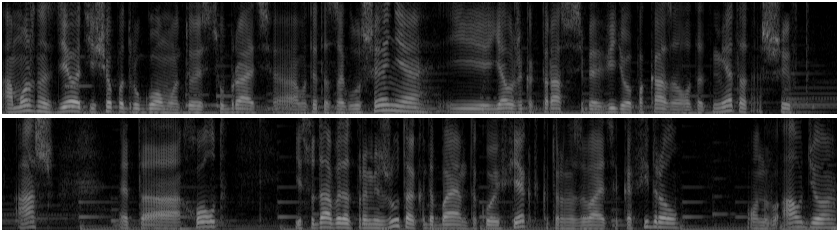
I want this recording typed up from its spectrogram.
а можно сделать еще по-другому. То есть убрать а, вот это заглушение. И я уже как-то раз у себя в видео показывал этот метод. Shift-H. Это Hold. И сюда в этот промежуток добавим такой эффект, который называется Cathedral. Он в аудио.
